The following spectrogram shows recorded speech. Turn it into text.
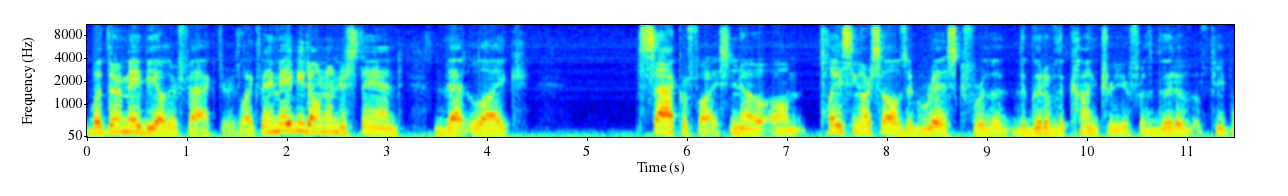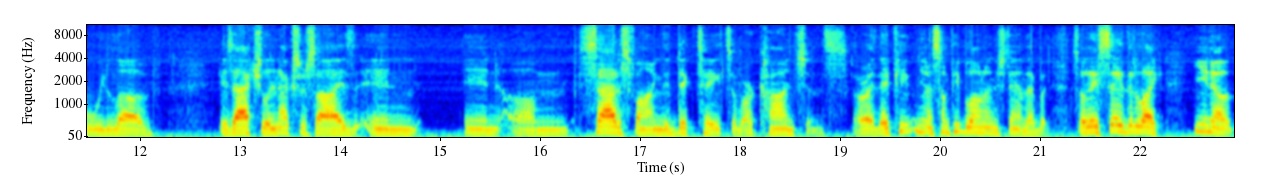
but there may be other factors. Like they maybe don't understand that, like sacrifice, you know, um, placing ourselves at risk for the, the good of the country or for the good of, of people we love, is actually an exercise in in um, satisfying the dictates of our conscience. All right, they you know some people don't understand that, but so they say that like you know,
